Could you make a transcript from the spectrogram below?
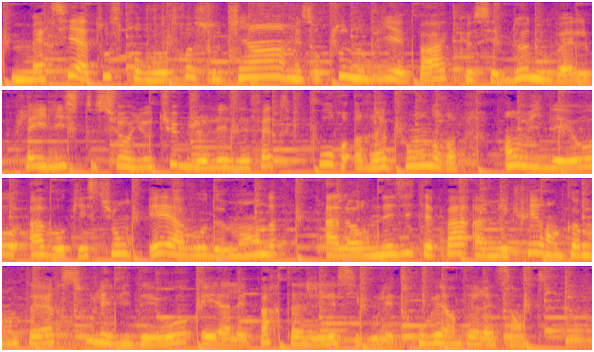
Merci à tous pour votre soutien, mais surtout n'oubliez pas que ces deux nouvelles playlists sur YouTube, je les ai faites pour répondre en vidéo à vos questions et à vos demandes. Alors n'hésitez pas à m'écrire en commentaire sous les vidéos et à les partager si vous les trouvez intéressantes.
